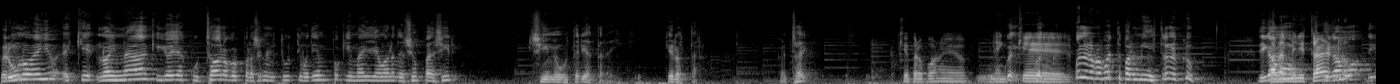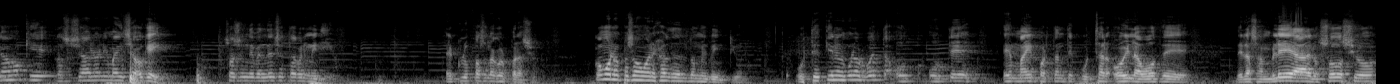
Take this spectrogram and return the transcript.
pero uno de ellos es que no hay nada que yo haya escuchado de la corporación en este último tiempo que me haya llamado la atención para decir, sí, me gustaría estar ahí, quiero estar. ¿Cachai? ¿Qué propone? ¿En ¿Cuál, qué...? cuál- es la propuesta para administrar el club? Digamos, administrar el digamos, digamos que la sociedad anónima dice, ok, socio independencia está permitido. El club pasa a la corporación. ¿Cómo nos empezamos a manejar desde el 2021? ¿Usted tiene alguna propuesta o, o usted es más importante escuchar hoy la voz de, de la asamblea, de los socios,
